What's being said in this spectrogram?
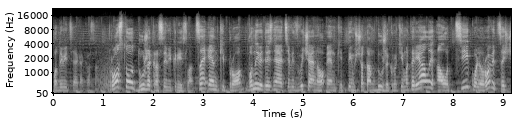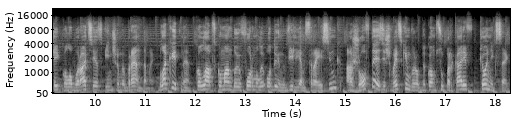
Подивіться, яка краса. Просто дуже красиві крісла. Це Enki Pro. Вони відрізняються від звичайного Enki тим, що там дуже круті матеріали. А от ці кольорові це ще й колаборація з іншими брендами. Блакитне колаб з командою Формули 1 Williams Racing, а жовте зі шведським виробником суперкарів Koenigsegg.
